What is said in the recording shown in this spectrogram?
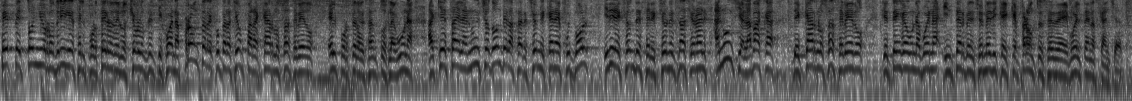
Pepe Toño Rodríguez, el portero de los Cholos de Tijuana. Pronta recuperación para Carlos Acevedo, el portero de Santos Laguna. Aquí está el anuncio donde la Federación Mexicana de Fútbol y Dirección de Selecciones Nacionales anuncia la baja de Carlos Acevedo, que tenga una buena intervención médica y que pronto se dé vuelta en las canchas.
